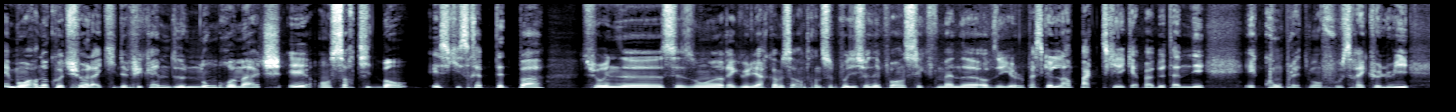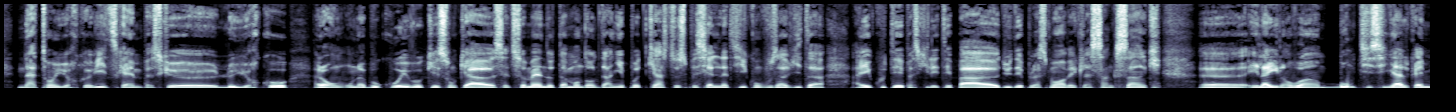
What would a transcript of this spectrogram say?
Et mon Arnaud Couture, là, qui depuis quand même de nombreux matchs est en sortie de banc, est-ce qu'il serait peut-être pas sur une euh, saison euh, régulière comme ça en train de se positionner pour un Sixth Man euh, of the Year Parce que l'impact qu'il est capable de t'amener est complètement fou. C'est vrai que lui, Nathan Jurkovic, quand même, parce que le Jurko, alors on, a beaucoup évoqué son cas cette semaine, notamment dans le dernier podcast spécial Nati qu'on vous invite à, écouter parce qu'il n'était pas du déplacement avec la 5-5. Euh, et là, il envoie un bon petit signal quand même.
